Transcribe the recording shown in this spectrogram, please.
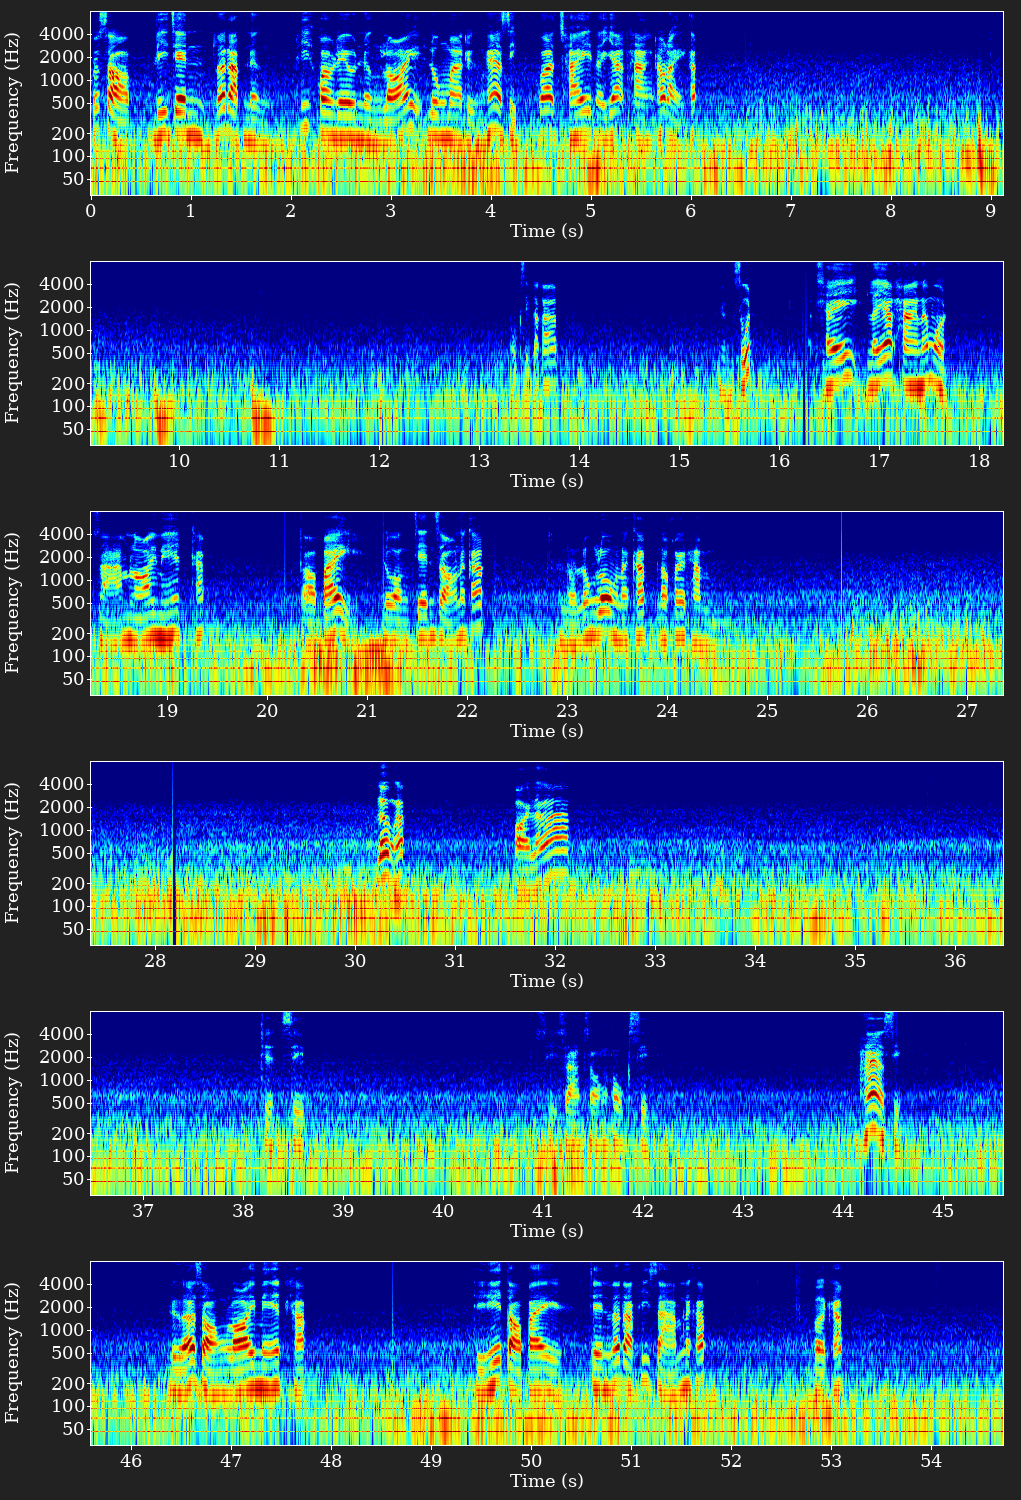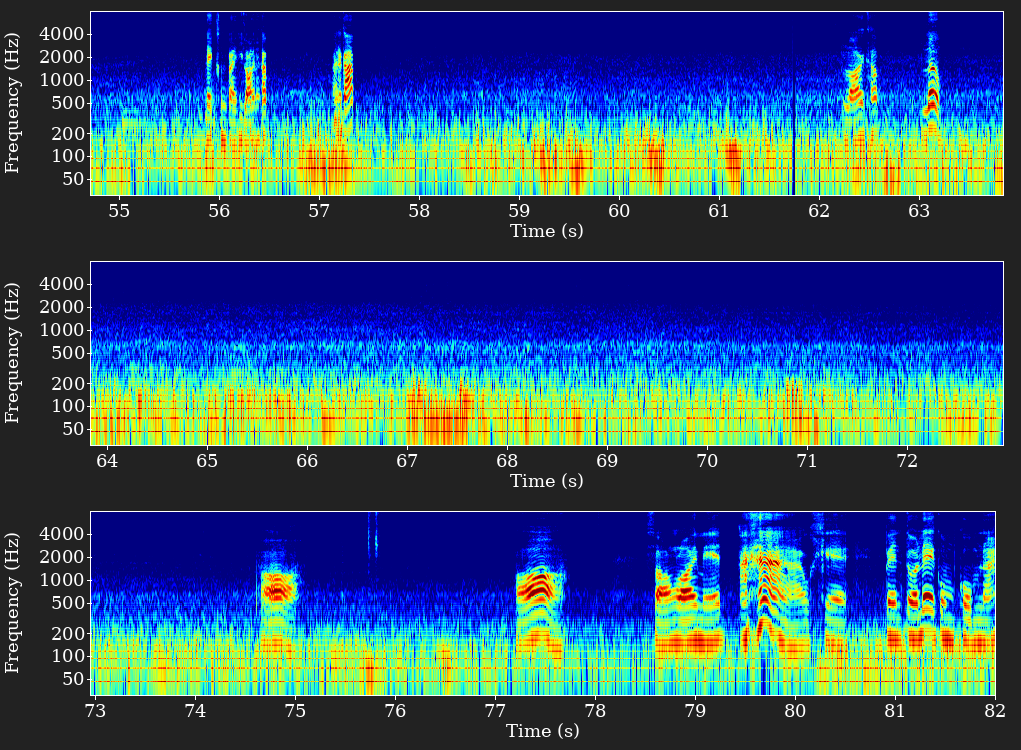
ทดสอบรีเจนระดับ 1 ที่ความเร็ว 100 ลงมาถึง 50 ว่าใช้ระยะทางเท่าไหร่ครับ 60 แล้วครับ1สุด ใช้ระยะทางทั้งหมด 300 เมตรครับ ต่อไปหน่วงเจน 2 นะครับ ถนนโล่ง ๆ นะครับ เราค่อยทำ เริ่มครับ ปล่อยแล้วครับเจ็ดสิบสี่สามสองหกสิบห้าสิบเหลือสองร้อยเมตรครับ ทีนี้ต่อไปเจนระดับที่สามนะครับ เปิดครับเล็กขึ้นไปที่ร้อยนะครับไปนะครับ ร้อยครับ เริ่ม พอ พอ 200 เมตรอ่าโอเค เป็นตัวเลขกลมๆนะ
